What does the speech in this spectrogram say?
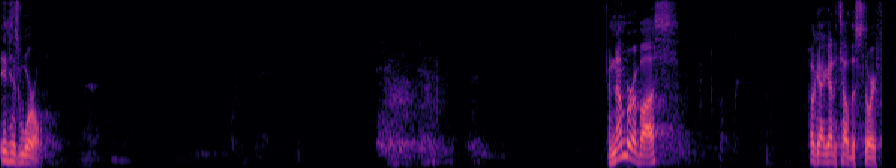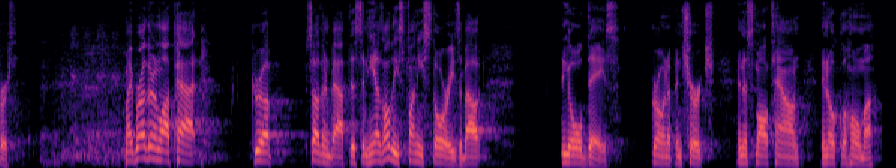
in his world. A number of us, okay, I got to tell this story first. My brother in law, Pat, grew up Southern Baptist, and he has all these funny stories about the old days, growing up in church in a small town in Oklahoma.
